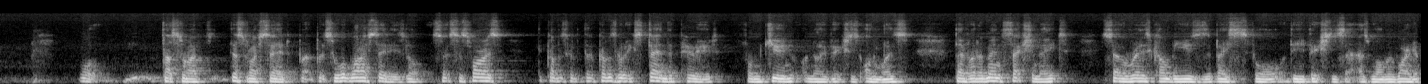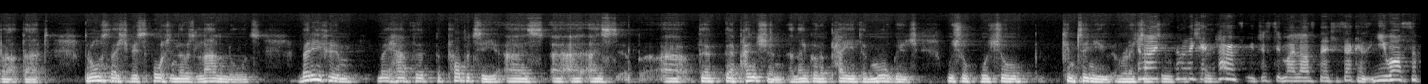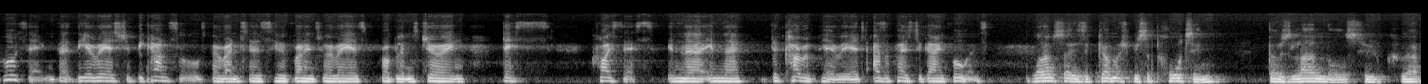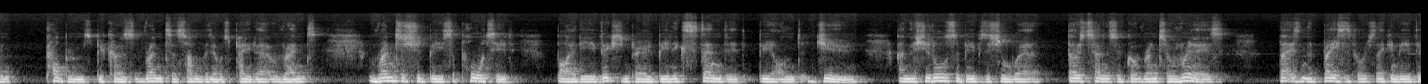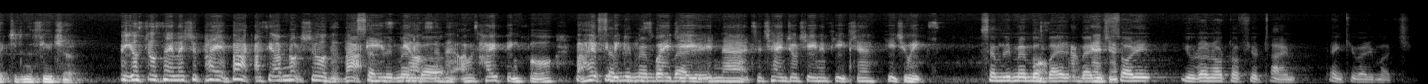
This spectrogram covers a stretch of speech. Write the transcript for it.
Well, that's what I've that's what I've said. But, but so what, what I've said is, look, so, so as far as the government's the government's going to extend the period from June on no evictions onwards, they've got to amend Section 8, so arrears can't be used as a basis for the evictions as well. We're worried about that. But also they should be supporting those landlords, many of whom may have the, the property as uh, as uh, their, their pension, and they've got to pay the mortgage, which will which will continue in relation Can I, to. can I get clarity just in my last 30 seconds? You are supporting that the arrears should be cancelled for renters who've run into arrears problems during this crisis in the in the, the current period as opposed to going forwards. What I'm saying is the government should be supporting those landlords who, who are having problems because renters haven't been able to pay their rent. Renters should be supported by the eviction period being extended beyond June. And there should also be a position where those tenants who've got rent arrears, that isn't the basis for which they can be evicted in the future. But you're still saying they should pay it back. I see. I'm not sure that that is Assembly the answer that I was hoping for. But hopefully we can member persuade you in uh, to change your tune in future future weeks. Assembly Member Well, Berry, Berry, sorry, you run out of your time. Thank you very much.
